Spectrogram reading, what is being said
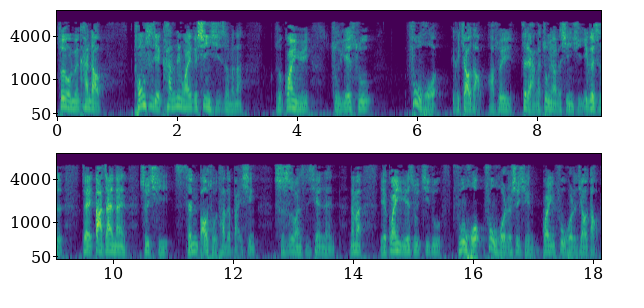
所以我们看到，同时也看另外一个信息是什么呢？说关于主耶稣复活一个教导啊。所以这两个重要的信息，一个是在大灾难时期神保守他的百姓十四万四千人。那么也关于耶稣基督复活复活的事情，关于复活的教导。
